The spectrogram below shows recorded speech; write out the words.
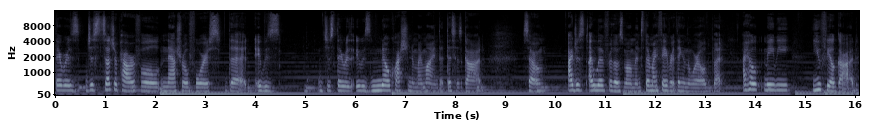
there was just such a powerful natural force that it was just there was it was no question in my mind that this is God. So, I just I live for those moments. They're my favorite thing in the world, but I hope maybe you feel God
